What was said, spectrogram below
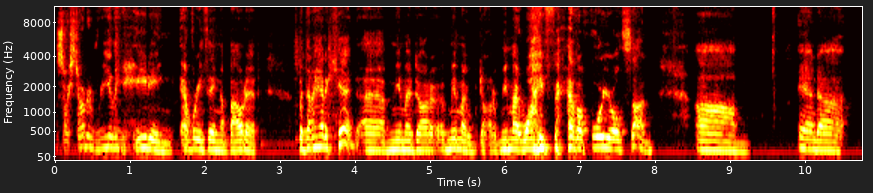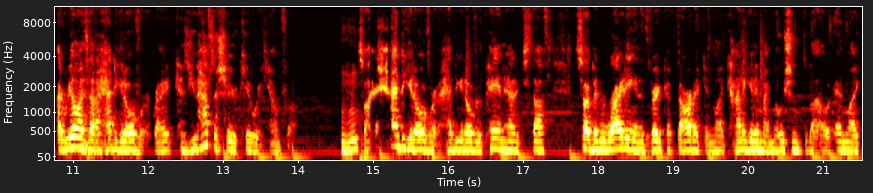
so I started really hating everything about it. But then I had a kid. Uh, me and my daughter, me and my daughter, me and my wife have a four-year-old son. Um, and uh, I realized that I had to get over it, right? Because you have to show your kid where you come from. Mm-hmm. So I had to get over it. I had to get over the pain, had stuff. So I've been writing, and it's very cathartic and like kind of getting my emotions about and like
